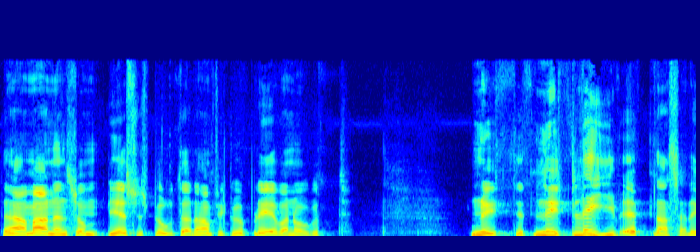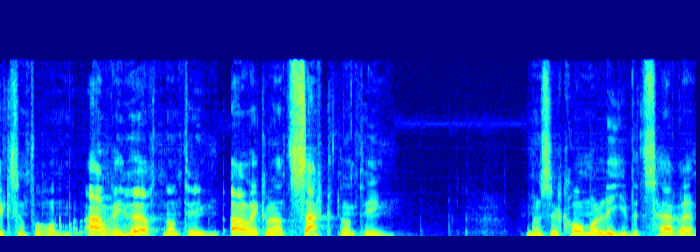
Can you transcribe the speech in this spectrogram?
Den här mannen som Jesus botade, han fick uppleva något nytt. Ett nytt liv öppnar sig liksom för honom. Aldrig hört någonting, aldrig kunnat sagt någonting. Men så kommer livets Herre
